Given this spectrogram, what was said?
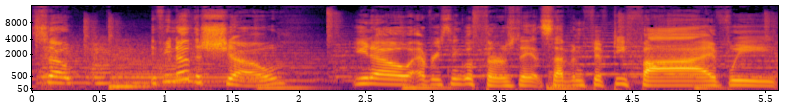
So, if you know the show, you know every single Thursday at 7:55 we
